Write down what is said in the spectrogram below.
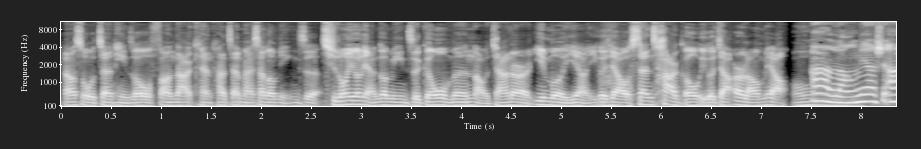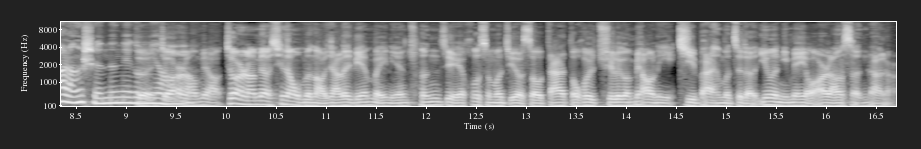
当时我暂停之后放大看他站牌上的名字，其中有两个名字跟我们老家那儿一模一样，一个叫三岔沟，一个叫二郎庙。哦二郎庙是二郎神的那个，庙对，就二郎庙，就二郎庙。现在我们老家那边每年春节或什么节的时候，大家都会去那个庙里祭拜什么之类的，因为里面有二郎神在那儿。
